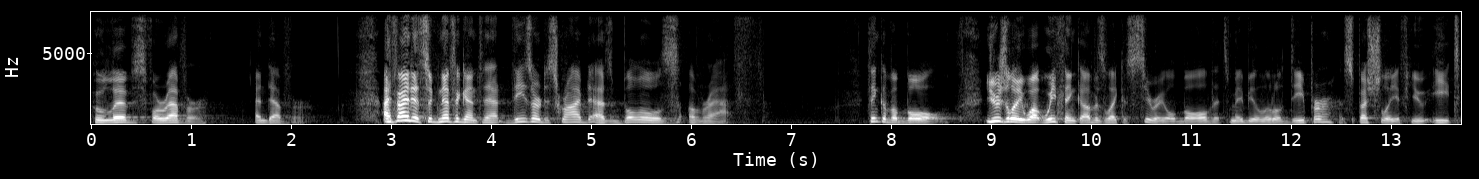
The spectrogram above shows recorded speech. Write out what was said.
who lives forever and ever. I find it significant that these are described as bowls of wrath. Think of a bowl. Usually, what we think of is like a cereal bowl that's maybe a little deeper, especially if you eat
